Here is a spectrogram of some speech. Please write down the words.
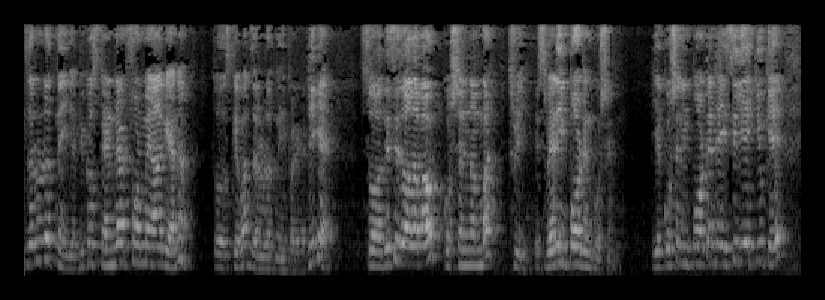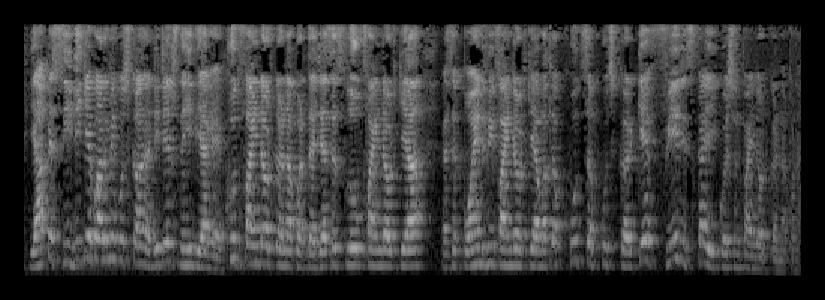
ज़रूरत नहीं है बिकॉज़ स्टैंडर्ड फॉर्म में आ गया ना तो उसके बाद ज़रूरत नहीं पड़ेगा ठीक है so this is all about question number three it's very important question ये क्वेश्चन इंपॉर्टेंट है, इसीलिए क्योंकि यहाँ पे सीडी के बारे में कुछ डिटेल्स नहीं दिया गया खुद फाइंड आउट करना पड़ता है, जैसे स्लोप फाइंड आउट किया, वैसे पॉइंट भी फाइंड आउट किया मतलब खुद सब कुछ करके फिर इसका इक्वेशन फाइंड आउट करना पड़ा।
